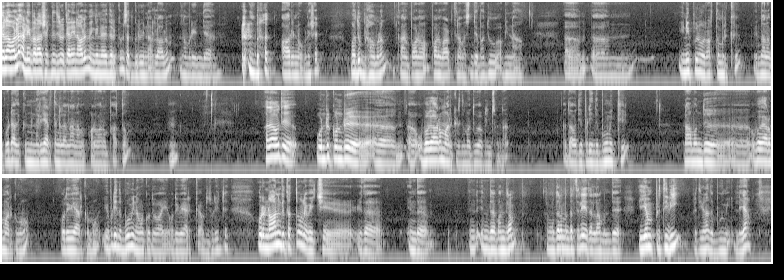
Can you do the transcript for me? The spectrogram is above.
எல்லாம் வல்ல அன்னை பராசக்தி திருக்கரையினாலும் இங்கு நிறைந்திருக்கும் சத்குருவின் அருளாலும் நம்முடைய இந்த பிருஹத் ஆறுன் உபனிஷத் மது பிராமணம் கா- போன போன வாரத்தில் நம்ம செஞ்ச மது அப்படின்னா இனிப்புன்னு ஒரு அர்த்தம் இருக்குது இருந்தாலும் கூட அதுக்கு இன்னும் நிறைய அர்த்தங்கள் எல்லாம் நம்ம போன வாரம் பார்த்தோம். அதாவது ஒன்றுக்கொன்று உபகாரமாக இருக்கிறது மது அப்படின்னு சொன்னார். அதாவது எப்படி இந்த பூமிக்கு நாம் வந்து உபகாரமாக இருக்குமோ உதவியாக இருக்குமோ எப்படி இந்த பூமி நமக்கு உதவாய் உதவியாக இருக்குது அப்படின்னு சொல்லிட்டு ஒரு நான்கு தத்துவங்களை வச்சு இதை இந்த இந்த இந்த மந்திரம் முதல் மந்திரத்திலே இதெல்லாம் வந்து இயம் பிருத்திவி பிருத்திவினா அந்த பூமி இல்லையா?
